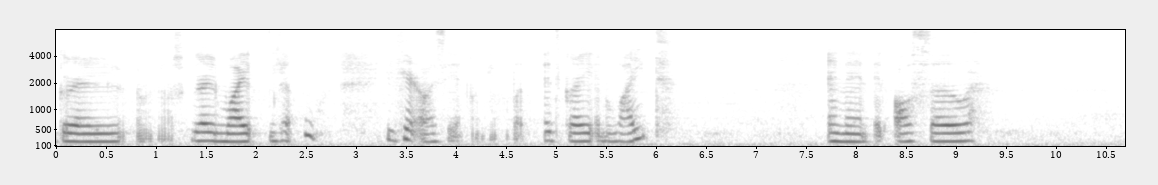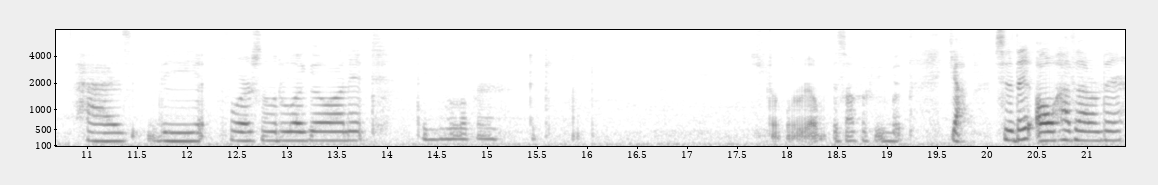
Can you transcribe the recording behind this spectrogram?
gray oh my gosh gray and white. You have ooh, you can't really see it on camera, but it's gray and white. And then it also has the 4Ocean little logo on it. Thingy rubber. I can't like struggle around. it's not functioning, but yeah. So they all have that on there.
